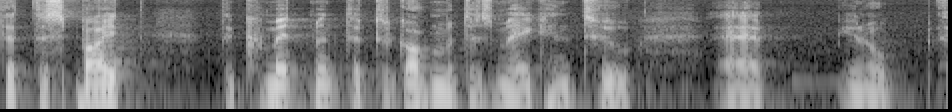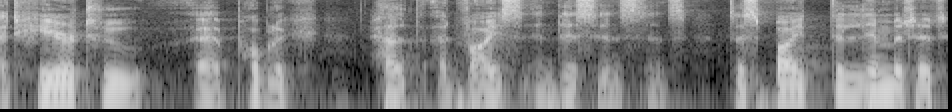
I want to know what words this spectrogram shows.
that despite the commitment that the government is making to, uh, you know, adhere to uh, public health advice in this instance, despite the limited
